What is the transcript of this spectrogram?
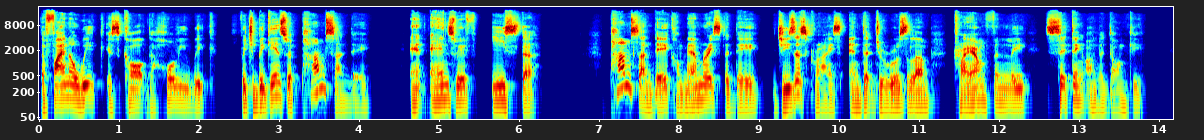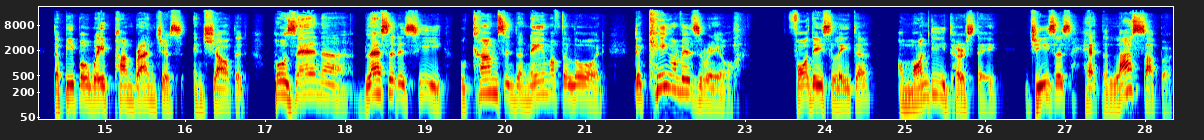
The final week is called the Holy Week, which begins with Palm Sunday and ends with Easter. Palm Sunday commemorates the day Jesus Christ entered Jerusalem triumphantly sitting on a donkey. The people waved palm branches and shouted, Hosanna! Blessed is he who comes in the name of the Lord, the King of Israel. Four days later, on Maundy Thursday, Jesus had the Last Supper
